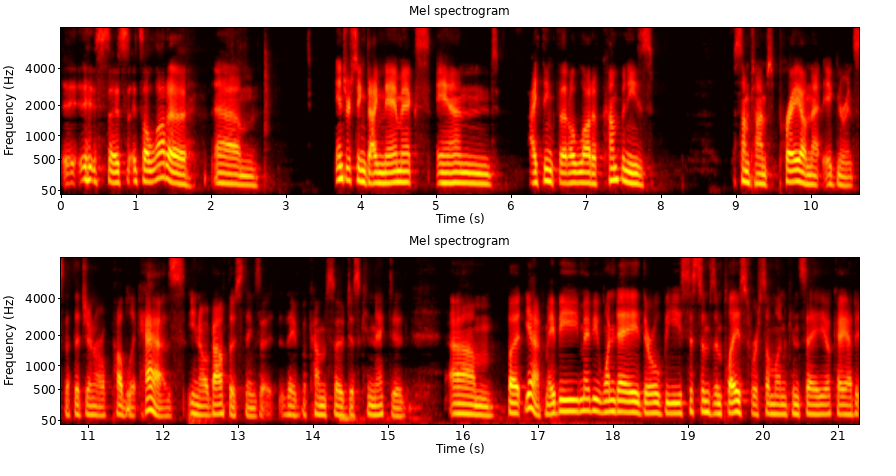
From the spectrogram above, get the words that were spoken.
it's, it's, it's a lot of um, interesting dynamics, and I think that a lot of companies sometimes prey on that ignorance that the general public has, you know, about those things that they've become so disconnected. Um, but yeah, maybe maybe one day there will be systems in place where someone can say, okay, I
